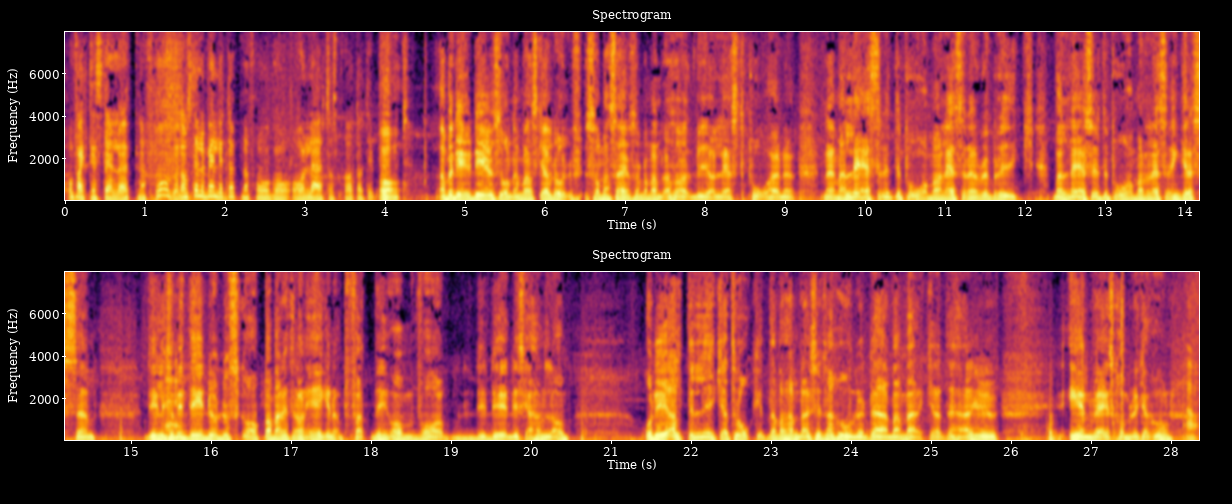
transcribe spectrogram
Och faktiskt ställa öppna frågor. De ställer väldigt öppna frågor och lät oss prata till ja. punkt. Ja men det, det är ju så när man ska då, som man säger som de andra sa att vi har läst på här nu. Nej man läser inte på om man läser en rubrik. Man läser inte på om man läser ingressen. Det är liksom inte, då, då skapar man inte någon egen uppfattning om vad det, det, det ska handla om. Och det är alltid lika tråkigt när man hamnar i situationer där man märker att det här är ju envägskommunikation. Ja.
